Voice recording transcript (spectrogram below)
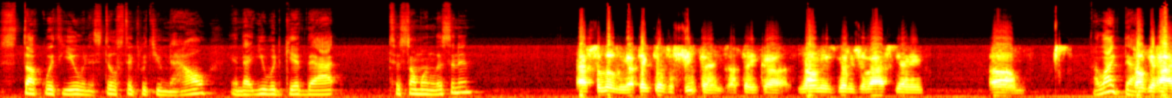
stuck with you and it still sticks with you now, and that you would give that to someone listening? Absolutely. I think there's a few things. I think uh, you're only as good as your last game. Um, I like that. Don't get high.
